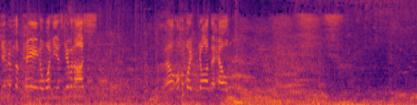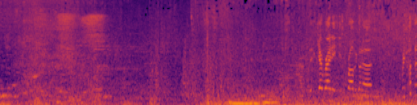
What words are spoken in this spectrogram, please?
Give him the pain of what he has given us. Oh my god, the health. Get ready, he's probably gonna... We got the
